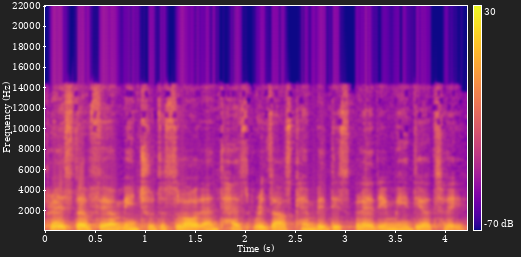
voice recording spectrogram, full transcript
Place the film into the slot and test results can be displayed immediately.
